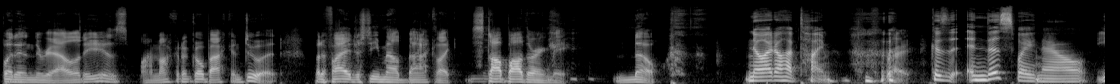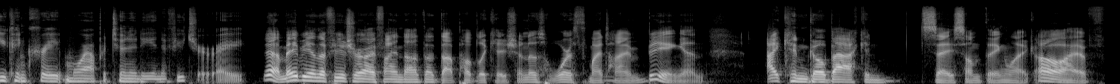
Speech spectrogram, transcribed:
but in the reality is I'm not going to go back and do it. But if I had just emailed back like, stop bothering me. no. No, I don't have time. right. Because in this way now, you can create more opportunity in the future, right? Yeah, maybe in the future I find out that that publication is worth my mm. time being in. I can go back and say something like, "Oh, I have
